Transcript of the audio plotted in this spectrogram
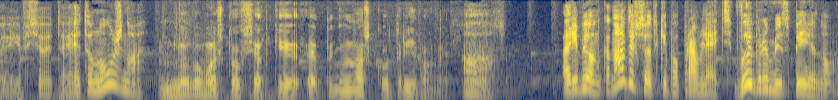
э, и все это. Это нужно? Ну, думаю, что все-таки это немножко утрированная А, а ребенка надо все-таки поправлять? Выпрями спину.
